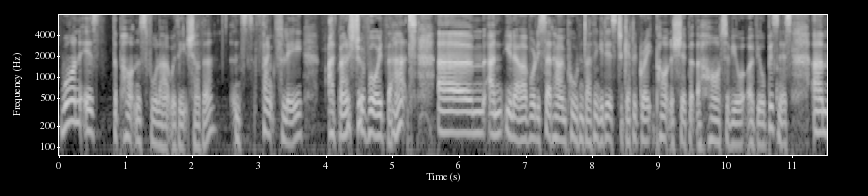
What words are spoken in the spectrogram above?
one is the partners fall out with each other, and thankfully, I've managed to avoid that. Um, and you know, I've already said how important I think it is to get a great partnership at the heart of your of your business. Um,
